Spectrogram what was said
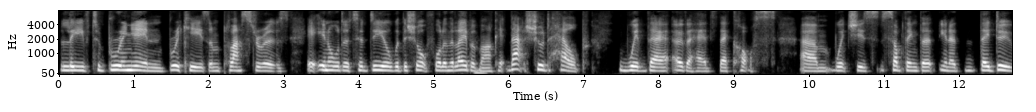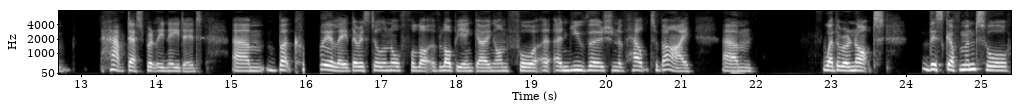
leave to bring in brickies and plasterers in order to deal with the shortfall in the labour market. That should help with their overheads, their costs um, which is something that you know they do have desperately needed. Um, but clearly, there is still an awful lot of lobbying going on for a, a new version of Help to Buy. Um, whether or not this government or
